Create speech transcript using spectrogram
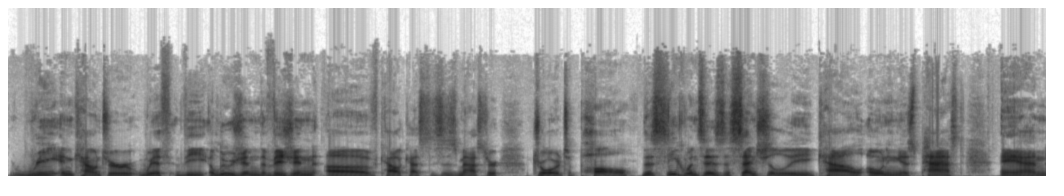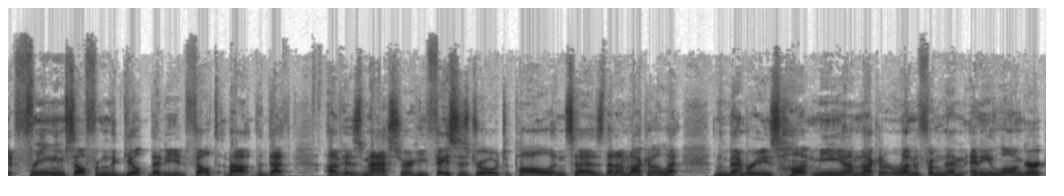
re-encounter with the illusion, the vision of Cal Kestis' master, Jaro Tapal. The sequence is essentially Cal owning his past and freeing himself from the guilt that he had felt about the death of his master. He faces Jaro Tapal and says that I'm not going to let the memories haunt me. I'm not going to run from them any longer.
